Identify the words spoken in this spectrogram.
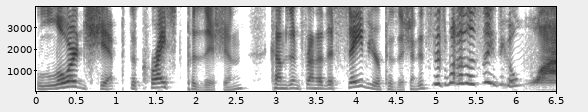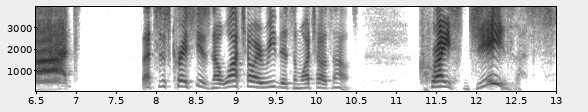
lordship, the Christ position, comes in front of the Savior position. It's just one of those things you go, what? That's just Christ Jesus. Now watch how I read this and watch how it sounds. Christ Jesus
